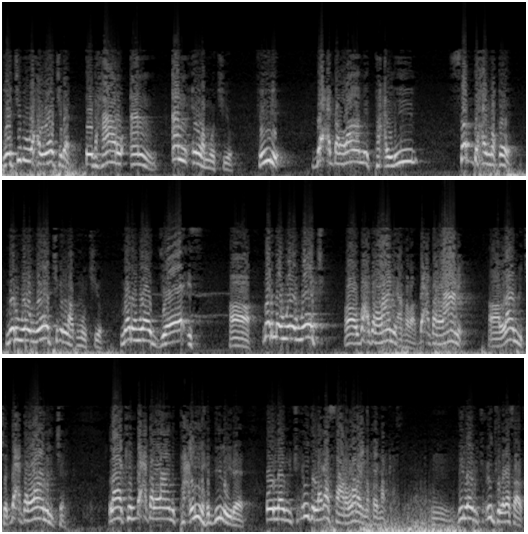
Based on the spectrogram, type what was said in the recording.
yajibu waxaa waajiba idhaaru an an in la muujiyo. Fiiri bacda laami tacliil saddexay noqee mar waa waajib in la muujiyo. Mar waa jaa-is. Marna waa waajib. Bacda laami aan rabaa bacda laami. Laamiljar bacda laamiljar laakiin bacda laami tacliil haddii la yidhaah oo laamjuxuud laga saaro labay noqday markaas. Hadii laamjuxuudki laga saaro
